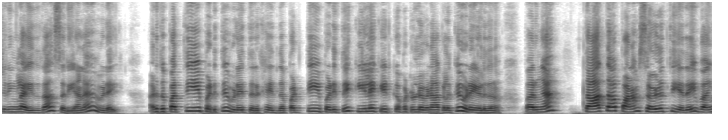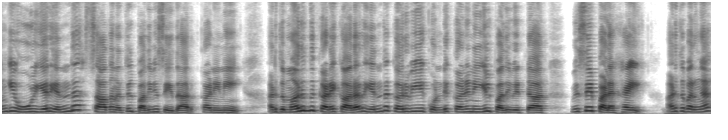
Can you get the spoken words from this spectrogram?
சரிங்களா? இதுதான் சரியான விடை. அடுத்து பத்தியை படித்து விடை தருக. இந்த பத்தியை படித்து கீழே கேட்கப்பட்டுள்ள வினாக்களுக்கு விடை எழுதணும். பாருங்கள் தாத்தா பணம் செலுத்தியதை வங்கி ஊழியர் எந்த சாதனத்தில் பதிவு செய்தார்? கணினி. அடுத்து மருந்து கடைக்காரர் எந்த கருவியை கொண்டு கணினியில் பதிவிட்டார்? விசைப்பலகை. அடுத்து பாருங்க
